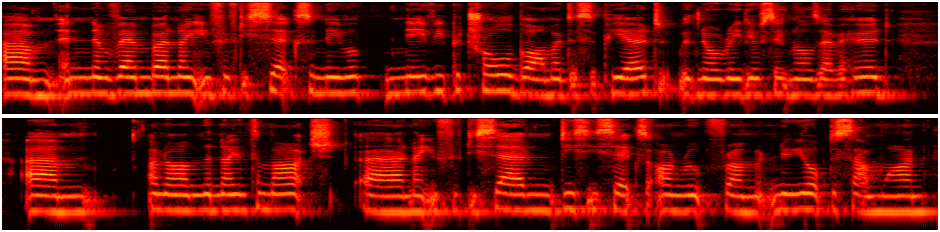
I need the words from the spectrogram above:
Um, in November 1956, a naval Navy patrol bomber disappeared with no radio signals ever heard. Um, and on the 9th of March uh, 1957, DC 6 en route from New York to San Juan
